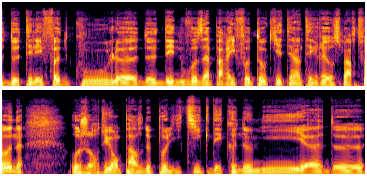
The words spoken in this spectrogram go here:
de téléphone cool, de des nouveaux appareils photo qui étaient intégrés au smartphone. Aujourd'hui, on parle de politique, d'économie, euh, de,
